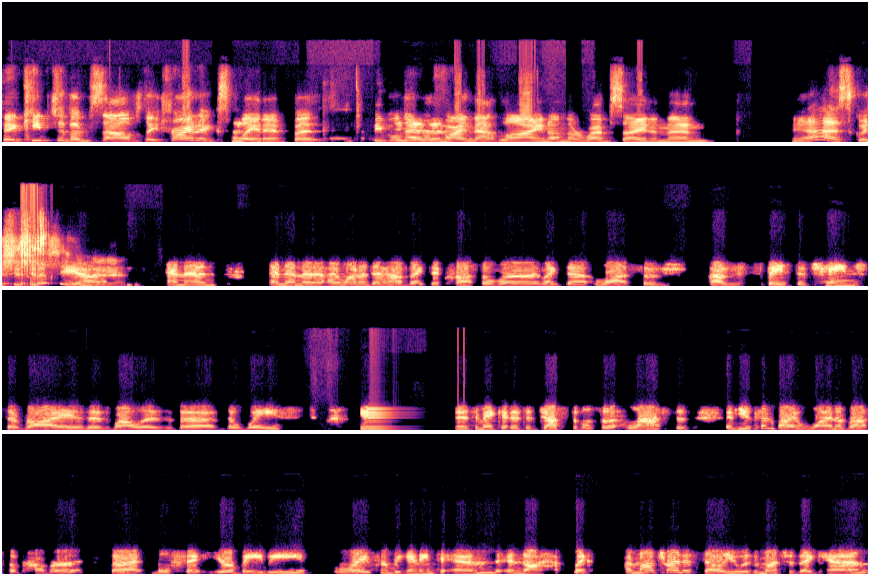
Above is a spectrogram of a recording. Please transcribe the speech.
they keep to themselves. They try to explain it, but people it never find that line on their website, and then yeah, squishy squishy yeah. in. And then and then uh, I wanted to have like the crossover, like the lots of of space to change the rise as well as the the waist. You know, to make it as adjustable. So it lasts, if you can buy one Abrazo cover that will fit your baby right from beginning to end and not like, I'm not trying to sell you as much as I can.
